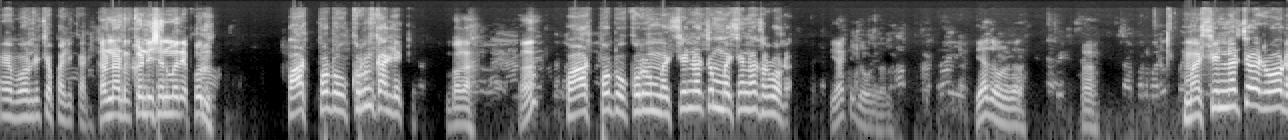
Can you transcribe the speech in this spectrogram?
हे बोंडीच्या पलीकडे. कर्नाटक कंडिशनमध्ये फुल पाच फूट उकरून काढले ते. बघा हा? पाच फूट उकरून मशीनच मशीनच रोड. या की जवळ जरा या जवळ जरा मशीनच रोड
